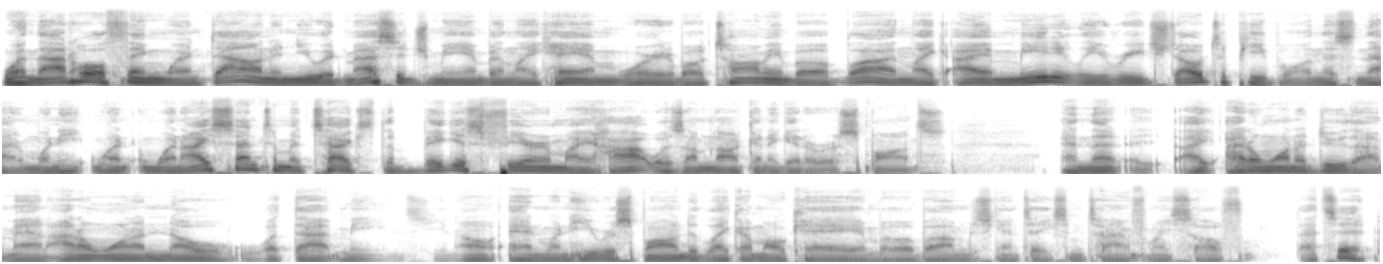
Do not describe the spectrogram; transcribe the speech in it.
when that whole thing went down and you would message me and been like, Hey, I'm worried about Tommy, blah, blah, blah. And like I immediately reached out to people and this and that. And when he when when I sent him a text, the biggest fear in my heart was I'm not gonna get a response. And then I, I don't want to do that, man. I don't want to know what that means, you know? And when he responded like I'm okay and blah blah blah, I'm just gonna take some time for myself. That's it.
